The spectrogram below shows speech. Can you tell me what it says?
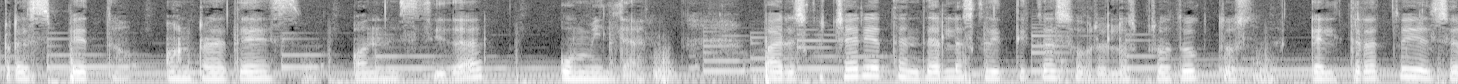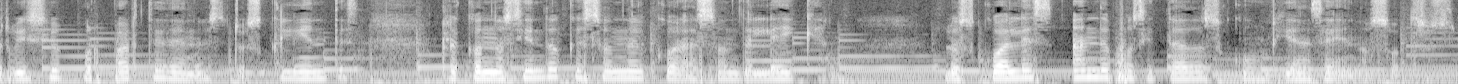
respeto, honradez, honestidad, humildad, para escuchar y atender las críticas sobre los productos, el trato y el servicio por parte de nuestros clientes, reconociendo que son el corazón de Laker los cuales han depositado su confianza en nosotros.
